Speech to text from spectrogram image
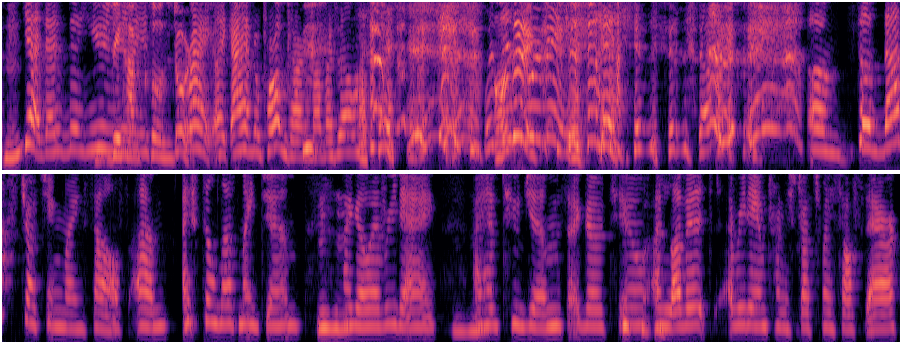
Mhm. Yeah, that, that usually have closed doors. right? Like I have no problem talking about myself. What's All this for me? so, um, so that's stretching myself. Um, I still love my gym. Mhm. I go every day. Mhm. I have two gyms I go to. I love it. Every day I'm trying to stretch myself there.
